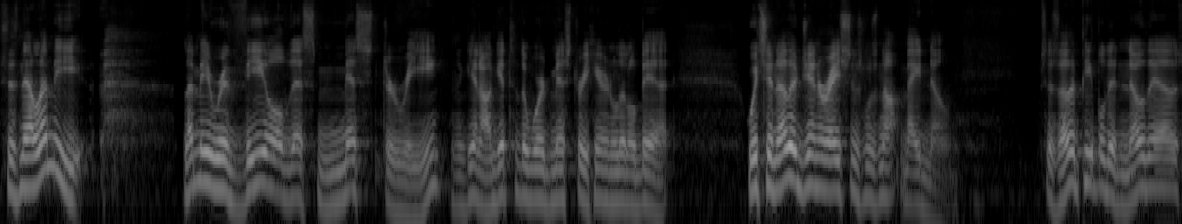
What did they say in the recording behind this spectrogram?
He says, Now let me let me reveal this mystery. Again, I'll get to the word mystery here in a little bit, which in other generations was not made known. It says other people didn't know this.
